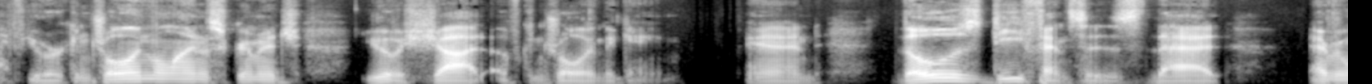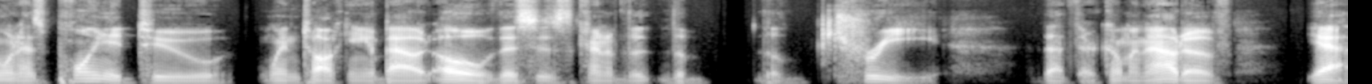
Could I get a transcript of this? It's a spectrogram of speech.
If you are controlling the line of scrimmage, you have a shot of controlling the game. And those defenses that everyone has pointed to when talking about, oh, this is kind of the the, the tree that they're coming out of. Yeah,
